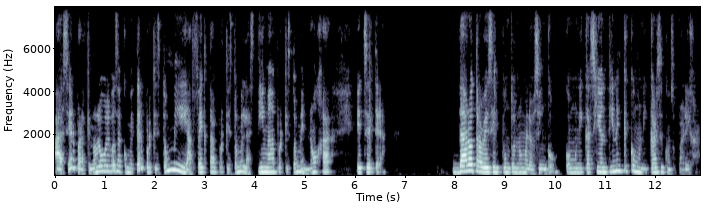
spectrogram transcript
hacer, para que no lo vuelvas a cometer? Porque esto me afecta, porque esto me lastima, porque esto me enoja, etcétera dar otra vez el punto número 5, comunicación. Tienen que comunicarse con su pareja.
